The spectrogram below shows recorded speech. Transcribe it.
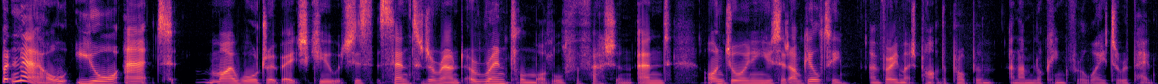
But now you're at my Wardrobe HQ, which is centered around a rental model for fashion. And on joining, you said, I'm guilty. I'm very much part of the problem and I'm looking for a way to repent.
